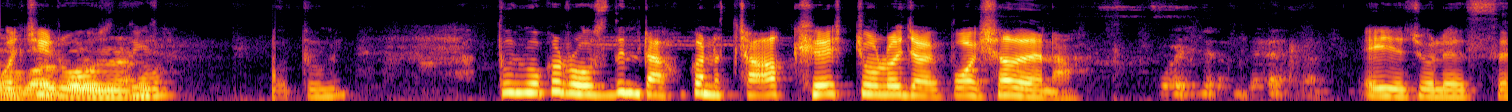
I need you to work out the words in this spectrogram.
বলছি রোজ দিন তুমি তুমি ওকে রোজ দিন ডাকো কেন? চা খেয়ে চলে যাবে পয়সা দেয় না। এই যে চলে এসছে।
